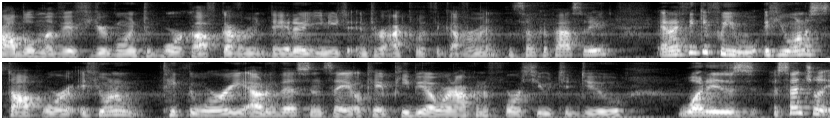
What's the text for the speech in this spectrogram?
problem of if you're going to work off government data, you need to interact with the government in some capacity. And I think if we if you want to stop work, if you want to take the worry out of this and say, okay, PBO, we're not going to force you to do what is essentially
